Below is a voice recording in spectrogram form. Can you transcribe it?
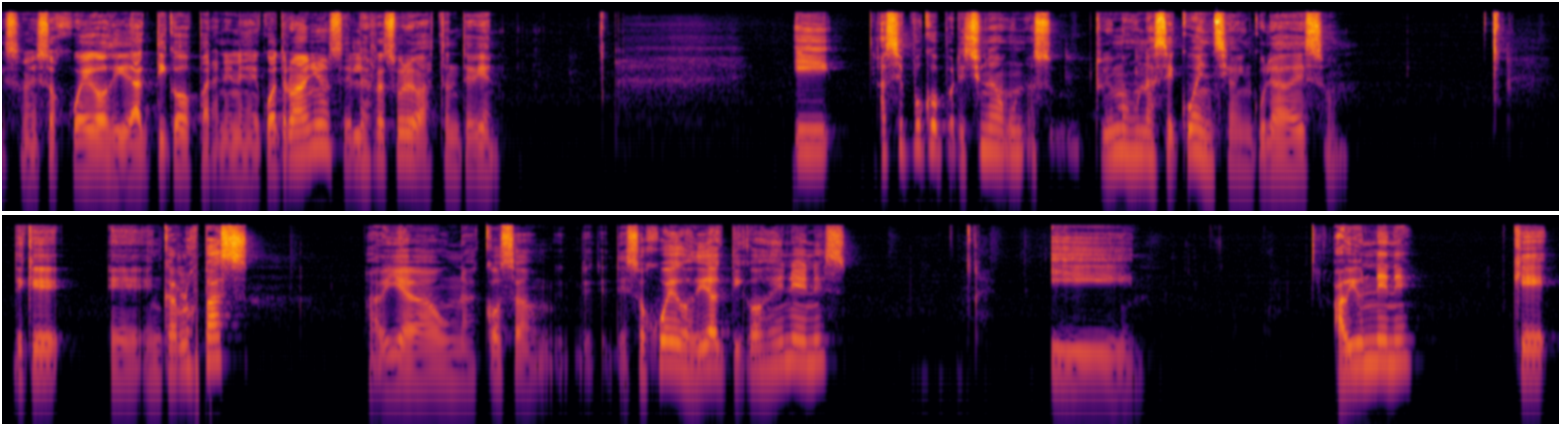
son esos juegos didácticos para nenes de cuatro años, él les resuelve bastante bien. Y hace poco apareció una, tuvimos una secuencia vinculada a eso, de que eh, en Carlos Paz había una cosa de, esos juegos didácticos de nenes y había un nene que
